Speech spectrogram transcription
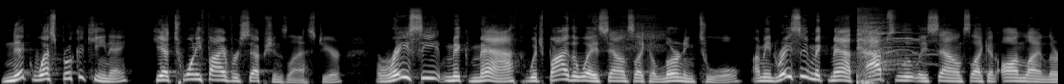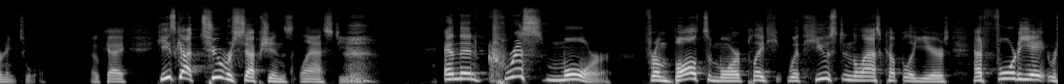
Nick Westbrook Ikhine, he had 25 receptions last year. Racey McMath, which by the way sounds like a learning tool. I mean, Racey McMath absolutely sounds like an online learning tool. Okay. He's got two receptions last year. And then Chris Moore from Baltimore played with Houston the last couple of years, had 48. Re-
